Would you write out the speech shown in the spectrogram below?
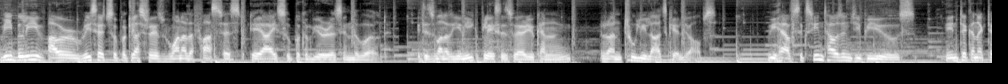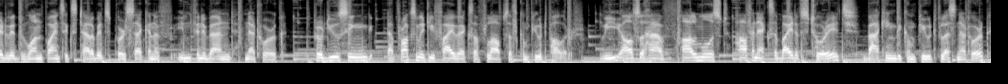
We believe our research supercluster is one of the fastest AI supercomputers in the world. It is one of the unique places where you can run truly large-scale jobs. We have 16,000 GPUs interconnected with 1.6 terabits per second of InfiniBand network, producing approximately 5 exaflops of compute power. We also have almost half an exabyte of storage backing the compute plus network.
